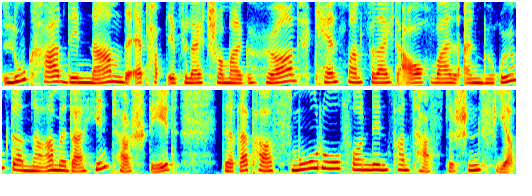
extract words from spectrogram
Luca, den Namen der App habt ihr vielleicht schon mal gehört, kennt man vielleicht auch, weil ein berühmter Name dahinter steht, der Rapper Smudo von den Fantastischen Vier.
